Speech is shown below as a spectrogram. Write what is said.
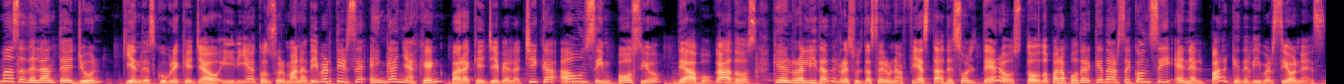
Más adelante, Jun quien descubre que Yao iría con su hermana a divertirse, engaña a Heng para que lleve a la chica a un simposio de abogados que en realidad resulta ser una fiesta de solteros, todo para poder quedarse con sí en el parque de diversiones.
